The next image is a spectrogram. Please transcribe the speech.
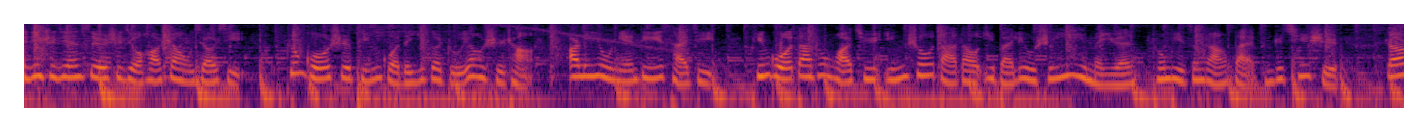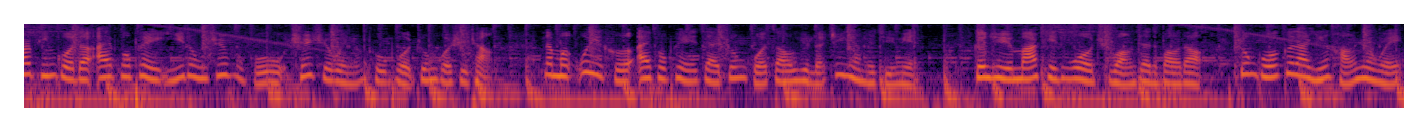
京时间四月十九号上午消息，中国是苹果的一个主要市场。二零一五年第一财季，苹果大中华区营收达到一百六十一亿美元，同比增长百分之七十。然而，苹果的 Apple Pay 移动支付服务迟迟未能突破中国市场。那么，为何 Apple Pay 在中国遭遇了这样的局面？根据 Market Watch 网站的报道，中国各大银行认为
